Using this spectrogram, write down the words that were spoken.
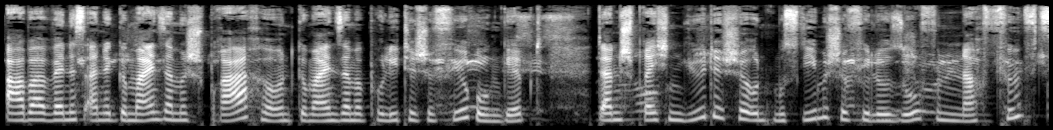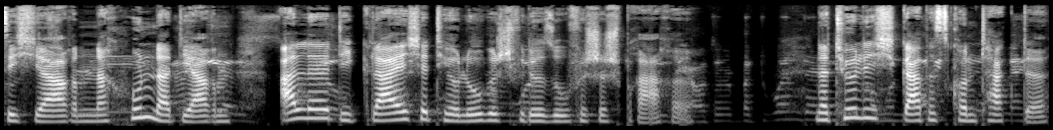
Aber wenn es eine gemeinsame Sprache und gemeinsame politische Führung gibt, dann sprechen jüdische und muslimische Philosophen nach 50 Jahren, nach 100 Jahren alle die gleiche theologisch-philosophische Sprache. Natürlich gab es Kontakte,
